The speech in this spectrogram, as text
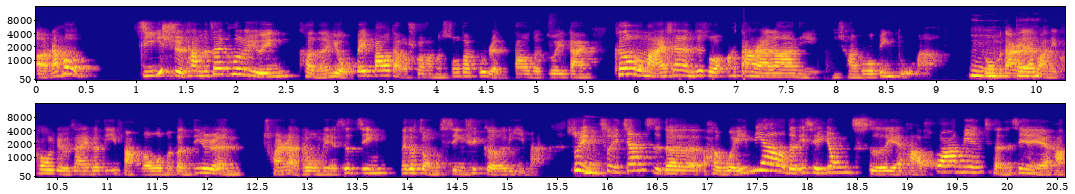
呃，然后。即使他们在扣留营可能有被报道说他们受到不人道的对待，可能我们马来西亚人就说啊，当然啦，你你传播病毒嘛，嗯，我们当然要把你扣留在一个地方了。我们本地人传染了，我们也是进那个中心去隔离嘛。所以，所以这样子的很微妙的一些用词也好，画面呈现也好，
